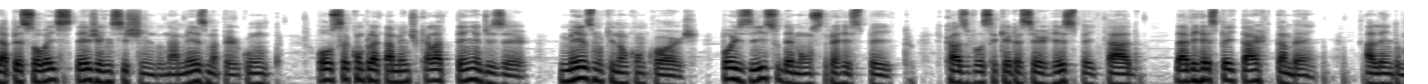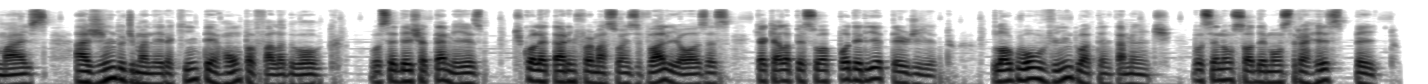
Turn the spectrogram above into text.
e a pessoa esteja insistindo na mesma pergunta, ouça completamente o que ela tem a dizer, mesmo que não concorde, pois isso demonstra respeito, e caso você queira ser respeitado, deve respeitar também. Além do mais, agindo de maneira que interrompa a fala do outro, você deixa até mesmo de coletar informações valiosas que aquela pessoa poderia ter dito. Logo ouvindo atentamente, você não só demonstra respeito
